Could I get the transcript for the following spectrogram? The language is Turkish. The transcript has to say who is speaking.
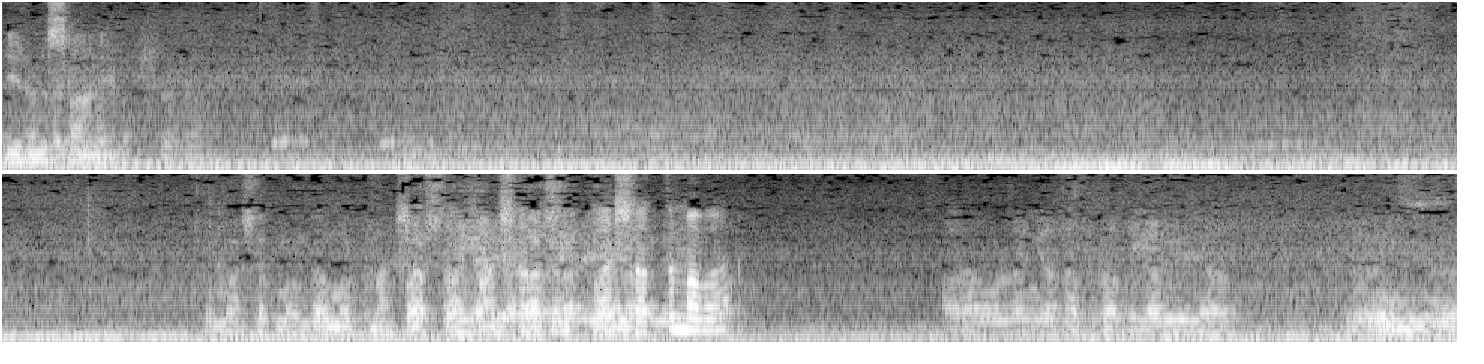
Speaker 1: 20 saniye.
Speaker 2: Sen Başlatma ondan mı?
Speaker 1: Başlattım, başlattım.
Speaker 3: başla.
Speaker 1: Başlattım baba.
Speaker 3: Adam oradan geldi suratlı geliyor ya.
Speaker 2: Oo.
